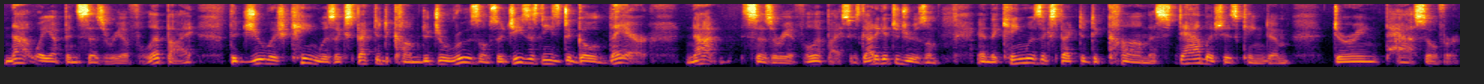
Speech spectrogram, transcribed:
not way up in Caesarea Philippi. The Jewish king was expected to come to Jerusalem. So Jesus needs to go there, not Caesarea Philippi. So he's got to get to Jerusalem. And the king was expected to come, establish his kingdom during Passover.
